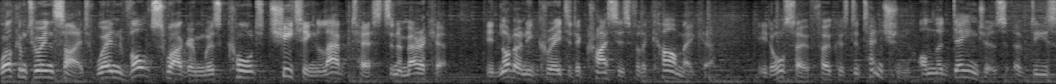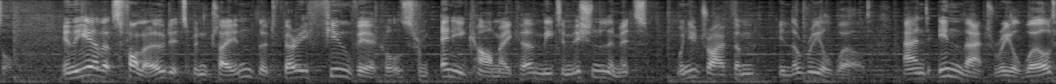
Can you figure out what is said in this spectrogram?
Welcome to Insight. When Volkswagen was caught cheating lab tests in America, it not only created a crisis for the car maker, it also focused attention on the dangers of diesel. In the year that's followed, it's been claimed that very few vehicles from any car maker meet emission limits when you drive them in the real world. And in that real world,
